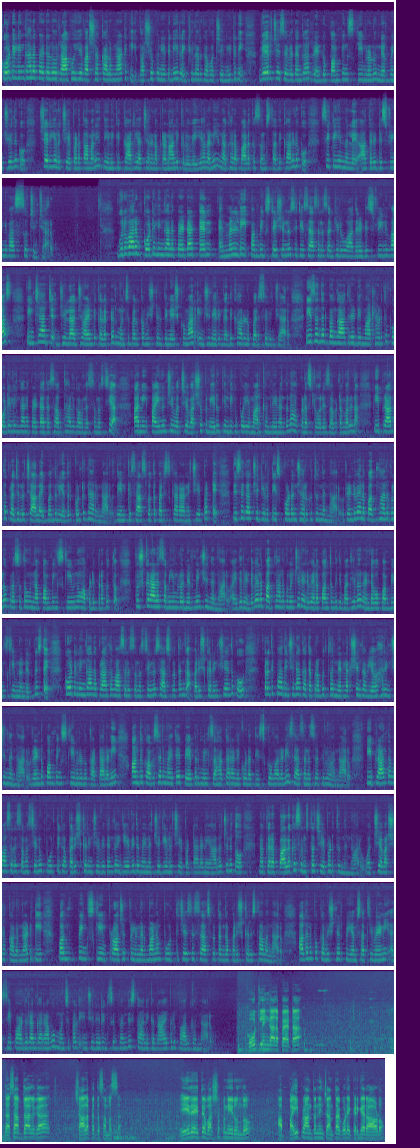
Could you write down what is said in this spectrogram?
కోటిలింగాలపేటలో రాబోయే వర్షాకాలం నాటికి వర్షపు నీటిని రెగ్యులర్గా వచ్చే నీటిని వేరు చేసే విధంగా రెండు పంపింగ్ స్కీములను నిర్మించేందుకు చర్యలు చేపడతామని దీనికి కార్యాచరణ ప్రణాళికలు వేయాలని నగర పాలక సంస్థ అధికారులకు సిటీ ఎమ్మెల్యే ఆదిరెడ్డి శ్రీనివాస్ సూచించారు. గురువారం కోటిలింగాలపేట టెన్ ఎమ్మెల్డీ పంపింగ్ స్టేషన్ను సిటీ శాసనసభ్యులు ఆదిరెడ్డి శ్రీనివాస్ ఇన్ఛార్జ్ జిల్లా joint collector municipal commissioner Dinesh Kumar engineering అధికారులు పరిశీలించారు. ఈ సందర్భంగా ఆదిరెడ్డి మాట్లాడుతూ కోటిలింగాలపేట దశాబ్దాలుగా ఉన్న సమస్య అని పైనుంచి వచ్చే వర్షపు నీరు కిందికి పోయే మార్గం లేనందున అక్కడ స్టోరేజ్ అవ్వటం వలన ఈ ప్రాంత ప్రజలు చాలా ఇబ్బందులు ఎదుర్కొంటున్నారన్నారు. దీనికి శాశ్వత పరిష్కారాన్ని చేపట్టే దిశగా చర్యలు తీసుకోవడం జరుగుతుందన్నారు. రెండు వేల పద్నాలుగులో ప్రస్తుతం ఉన్న పంపింగ్ స్కీమ్ను అప్పటి ప్రభుత్వం పుష్కరాల సమయంలో నిర్మించిందన్నారు. అయితే రెండు వేల పద్నాలుగు నుంచి రెండు వేల పంతొమ్మిది మధ్యలో రెండవ పంపింగ్ స్కీమ్ను నిర్మిస్తే కోటి లింగాల ప్రాంతవాసుల సమస్యలను శాశ్వతంగా పరిష్కరించేందుకు ప్రతిపాదించిన గత ప్రభుత్వం నిర్లక్ష్యంగా వ్యవహరించిందన్నారు. రెండు పంపింగ్ స్కీములను కట్టాలని అందుకు అవసరమైతే పేపర్ మిల్ సహకారాన్ని కూడా తీసుకోవాలని శాసనసభ్యులు అన్నారు. ఈ ప్రాంత వాసుల సమస్యను పూర్తిగా పరిష్కరించే విధంగా ఏ విధమైన చర్యలు చేపట్టాలనే ఆలోచనతో నగర పాలక సంస్థ చేపడుతుందన్నారు. వచ్చే వర్షాకాలం నాటికి పంపింగ్ స్కీమ్ ప్రాజెక్టుల నిర్మాణం పూర్తి చేసి శాశ్వతంగా పరిష్కరిస్తామన్నారు. అదనపు commissioner PM Satyaveni SE Pandurangarao municipal engineering సిబ్బంది స్థానిక నాయకులు పాల్గొన్నారు. కోట్లింగాలపేట దశాబ్దాలుగా చాలా పెద్ద సమస్య. ఏదైతే వర్షపు నీరు ఉందో ఆ పై ప్రాంతం నుంచి అంతా కూడా ఇక్కడికే రావడం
